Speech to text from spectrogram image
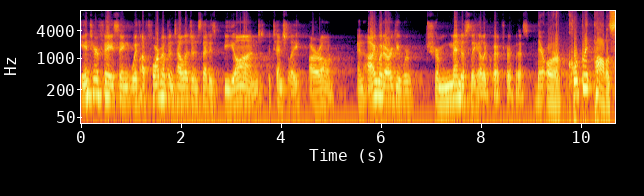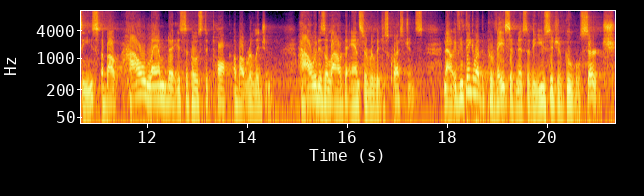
interfacing with a form of intelligence that is beyond potentially our own. And I would argue we're tremendously ill equipped for this. There are corporate policies about how LaMDA is supposed to talk about religion, how it is allowed to answer religious questions. Now, if you think about the pervasiveness of the usage of Google search,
